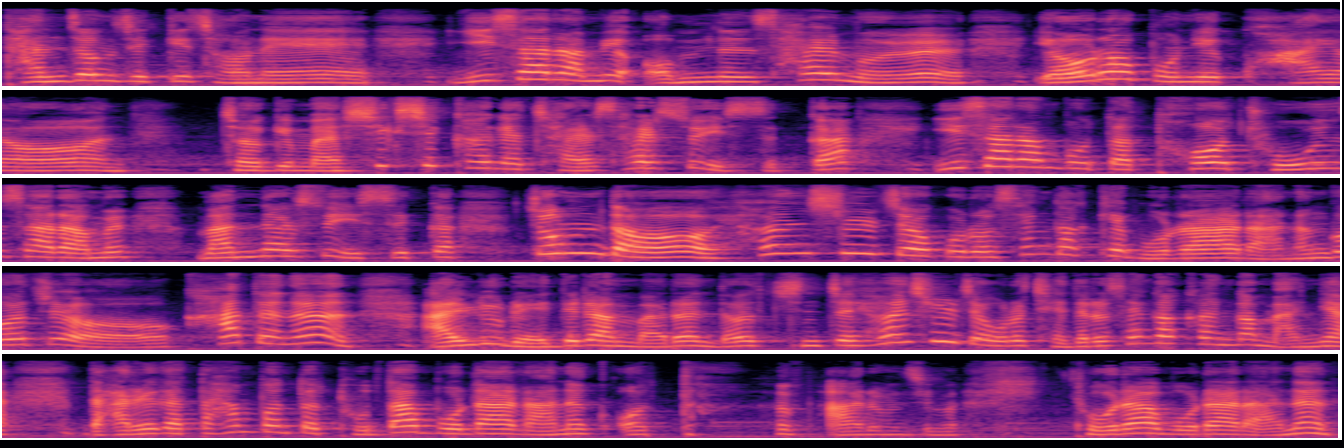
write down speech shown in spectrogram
단정 짓기 전에 이 사람이 없는 삶을 여러분이 과연 저기 막 씩씩하게 잘 살 수 있을까? 이 사람보다 더 좋은 사람을 만날 수 있을까? 좀 더 현실적으로 생각해 보라라는 거죠. 카드는 are you ready란 말은 너 진짜 현실적으로 제대로 생각한 건 맞냐? 나를 갖다 한 번더 돋아보라라는 어떤 발음지만 돌아보라라는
